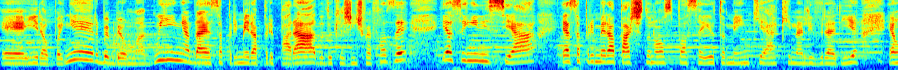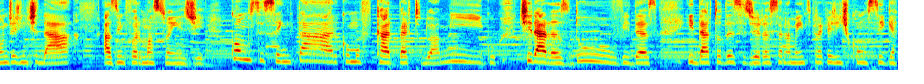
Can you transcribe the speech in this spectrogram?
é ir ao banheiro, beber uma aguinha, dar essa primeira preparada do que a gente vai fazer e assim iniciar essa primeira parte do nosso passeio também, que é aqui na livraria, é onde a gente dá as informações de como se sentar, como ficar perto do amigo, tirar as dúvidas e dar todos esses direcionamentos para que a gente consiga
